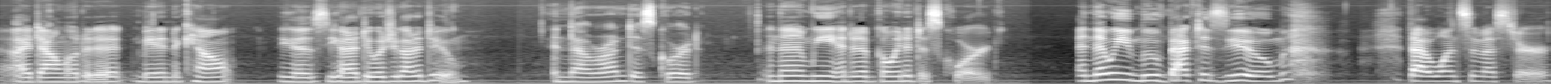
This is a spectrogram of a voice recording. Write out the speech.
I downloaded it, made an account because you gotta do what you gotta do. And now we're on Discord. And then we ended up going to Discord. And then we moved back to Zoom that one semester.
